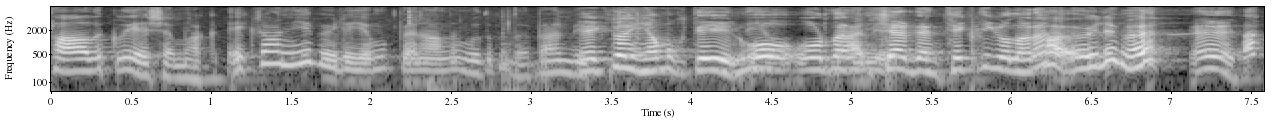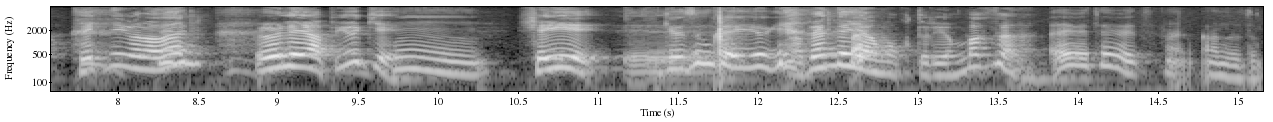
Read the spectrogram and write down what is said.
sağlıklı yaşamak. Ekran niye böyle yamuk ben anlamadım da. Ben bir... Ekran yamuk değil. Ne? O oradan Yani- içeriden teknik olarak Ha öyle mi? evet teknik olarak öyle yapıyor ki şeyi e, Hmm. Gözüm kayıyor. ya ben de yamuk duruyorum baksana. Evet evet Ha, anladım.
